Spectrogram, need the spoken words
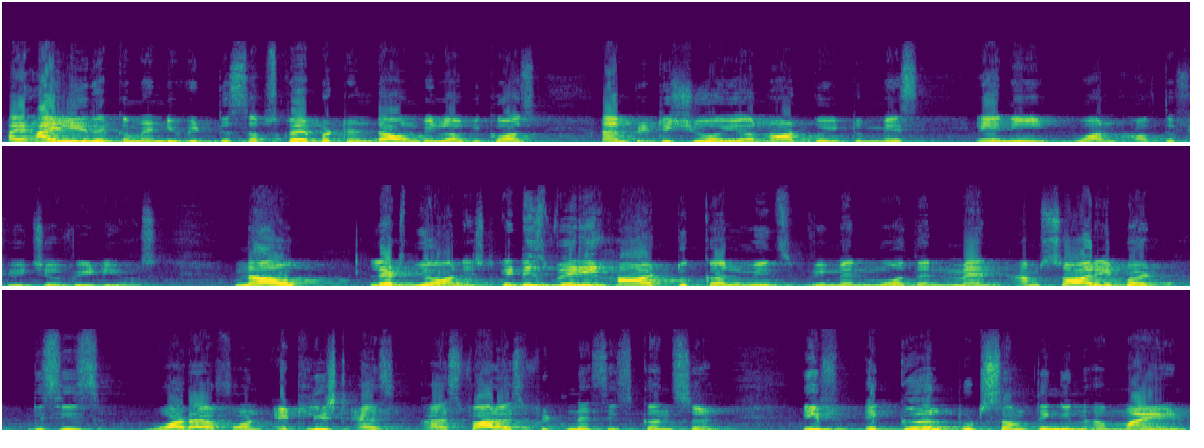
I highly recommend you hit the subscribe button down below because I'm pretty sure you're not going to miss any one of the future videos. Now, let's be honest, it is very hard to convince women more than men. I'm sorry but this is what I found at least as, as far as fitness is concerned. If a girl puts something in her mind,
